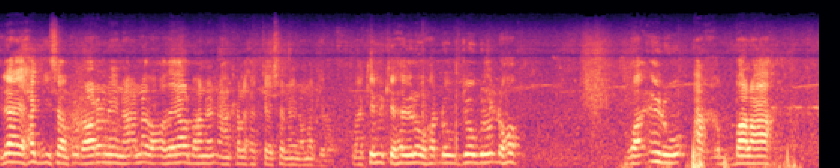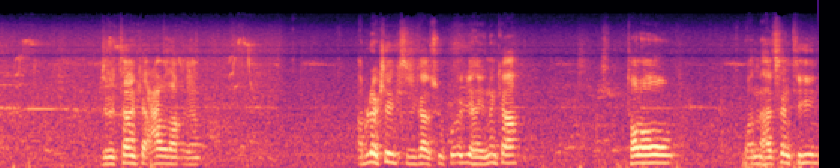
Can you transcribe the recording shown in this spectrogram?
Ilaahay xaggiisaan ku dhaaranaynaa annaga odayaal baan in aan kala xidkaysanayno ma jiro. Laakiin ninkii habelow hadhow joog la dhaho. Waa inuu aqbalaa jiritaanka caawda applicationkaasuu ku egyahay ninkaa talow waad mahadsan tihiin.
